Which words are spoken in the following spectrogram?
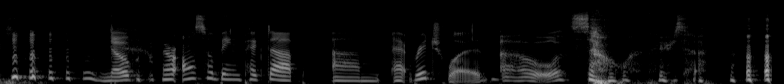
nope. We're also being picked up um, at Ridgewood. Oh. So there's a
